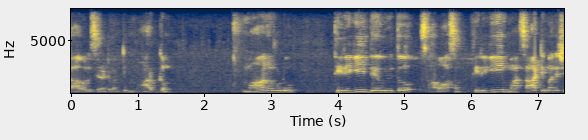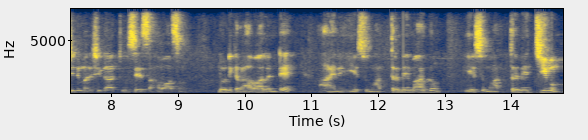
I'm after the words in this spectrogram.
కావలసినటువంటి మార్గం. మానవుడు తిరిగి దేవునితో సహవాసం తిరిగి మా సాటి మనిషిని మనిషిగా చూసే సహవాసం లోనికి రావాలంటే ఆయన యేసు మాత్రమే మార్గం యేసు మాత్రమే జీవం.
